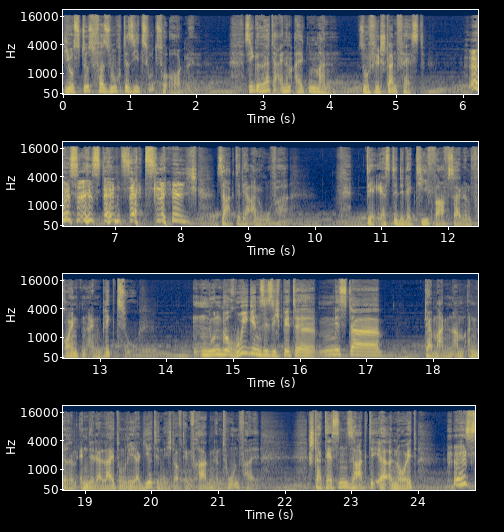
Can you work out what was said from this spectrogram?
Justus versuchte sie zuzuordnen. Sie gehörte einem alten Mann. So viel stand fest. Es ist entsetzlich, sagte der Anrufer. Der erste Detektiv warf seinen Freunden einen Blick zu. Nun beruhigen Sie sich bitte, Mr. Der Mann am anderen Ende der Leitung reagierte nicht auf den fragenden Tonfall. Stattdessen sagte er erneut, Es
